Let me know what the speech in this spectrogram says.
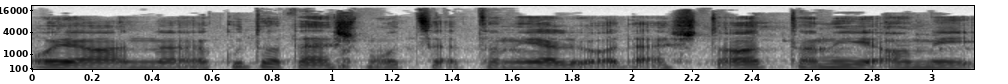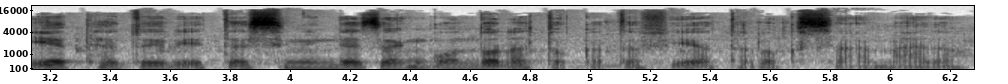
olyan kutatásmódszertani előadást tartani, ami érthetővé teszi mindezen gondolatokat a fiatalok számára.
